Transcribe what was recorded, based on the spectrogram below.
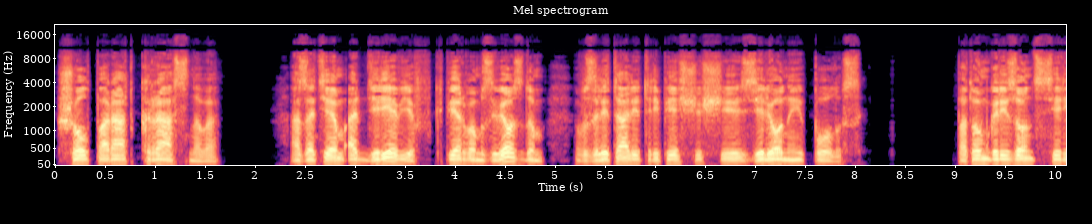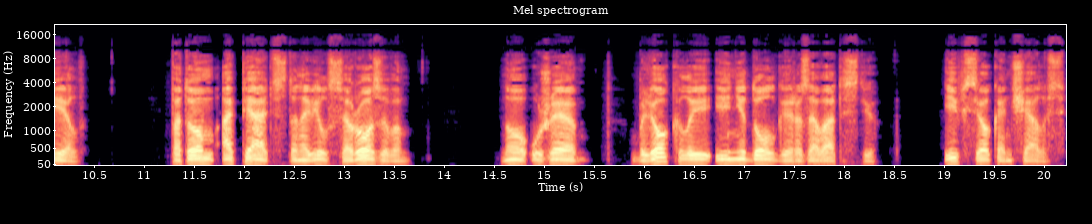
шел парад красного, а затем от деревьев к первым звездам взлетали трепещущие зеленые полосы. Потом горизонт серел, потом опять становился розовым, но уже блеклой и недолгой розоватостью, и все кончалось.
